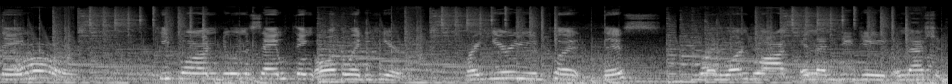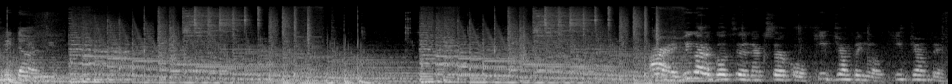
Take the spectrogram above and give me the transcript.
thing. Oh! Keep on doing the same thing all the way to here. Right here you would put this, and then one block, and then GG, and that should be done. Alright, we gotta go to the next circle. Keep jumping low. Keep jumping.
